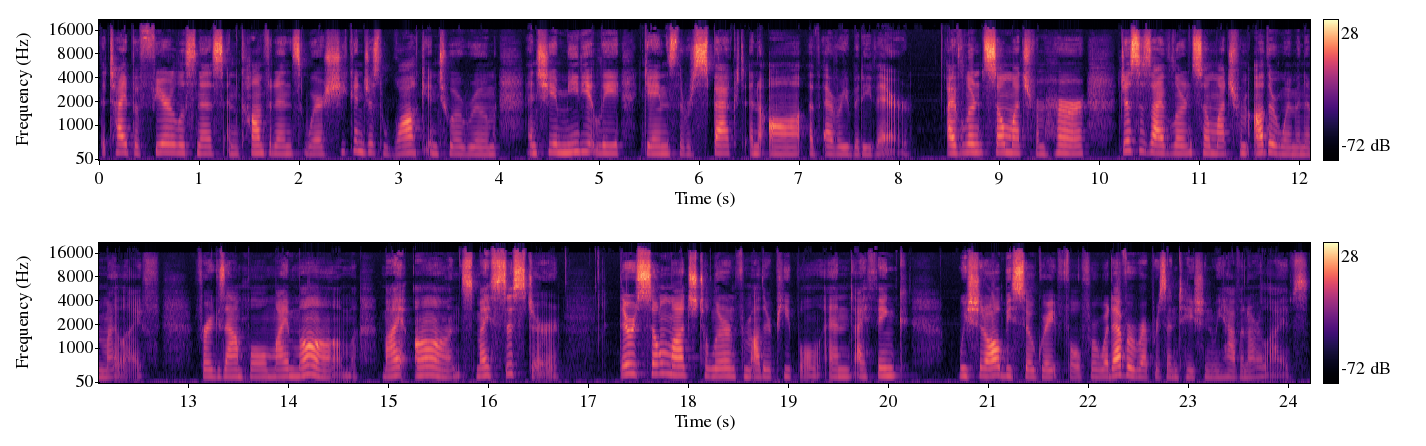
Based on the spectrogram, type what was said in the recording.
the type of fearlessness and confidence where she can just walk into a room and she immediately gains the respect and awe of everybody there. I've learned so much from her, just as I've learned so much from other women in my life. For example, my mom, my aunts, my sister. There is so much to learn from other people, and I think we should all be so grateful for whatever representation we have in our lives.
